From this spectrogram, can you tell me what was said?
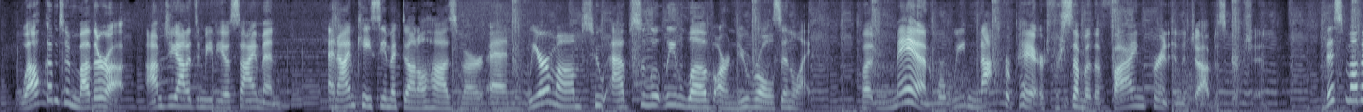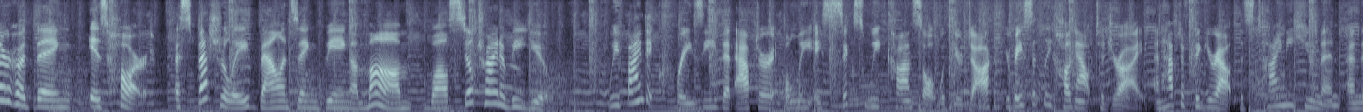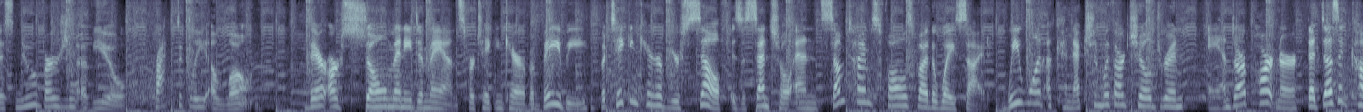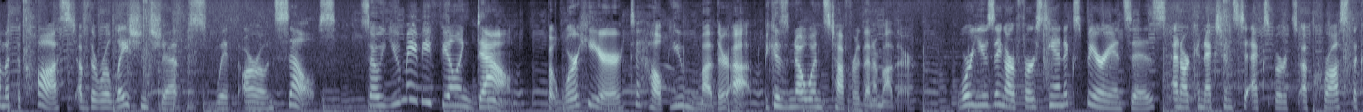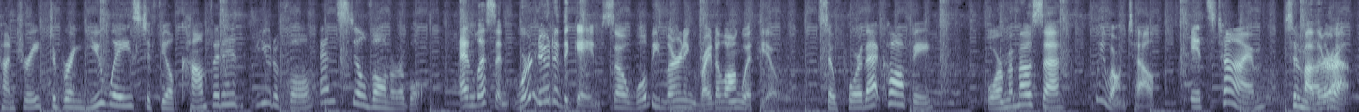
Welcome to Mother Up. I'm Gianna Demedio Simon. And I'm Casey McDonald Hosmer, and we are moms who absolutely love our new roles in life. But man, were we not prepared for some of the fine print in the job description. This motherhood thing is hard, especially balancing being a mom while still trying to be you. We find it crazy that after only a six week consult with your doc, you're basically hung out to dry and have to figure out this tiny human and this new version of you practically alone. There are so many demands for taking care of a baby, but taking care of yourself is essential and sometimes falls by the wayside. We want a connection with our children and our partner that doesn't come at the cost of the relationships with our own selves. So you may be feeling down, but we're here to help you mother up because no one's tougher than a mother. We're using our firsthand experiences and our connections to experts across the country to bring you ways to feel confident, beautiful, and still vulnerable. And listen, we're new to the game, so we'll be learning right along with you. So pour that coffee or mimosa, we won't tell. It's time to mother, mother up.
